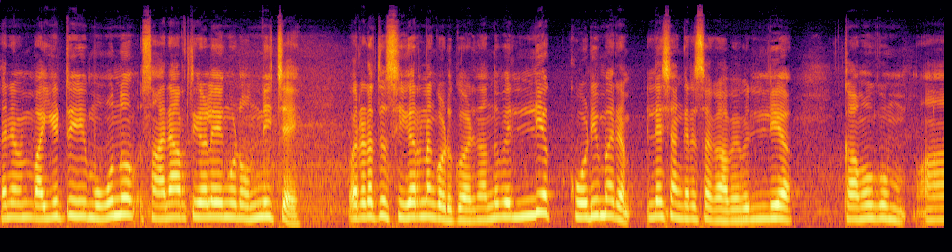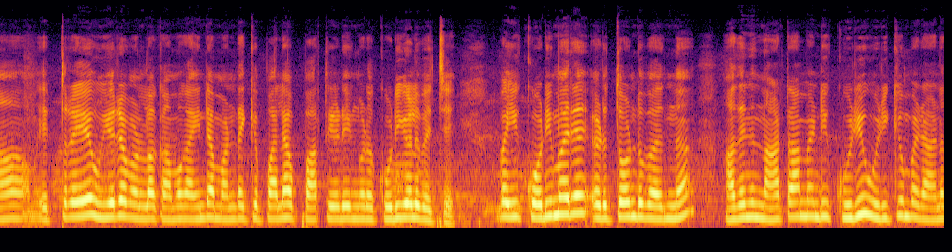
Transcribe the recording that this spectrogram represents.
പിന്നെ വൈകിട്ട് ഈ മൂന്ന് സ്ഥാനാർത്ഥികളെയും കൂടെ ഒന്നിച്ചേ ഒരിടത്ത് സ്വീകരണം കൊടുക്കുമായിരുന്നു. അന്ന് വലിയ കൊടിമരം ഇല്ലേ ശങ്കര സഖാവെ വലിയ കമുകും ആ എത്രയേ ഉയരമുള്ള കമുക് അതിന്റെ മണ്ടയ്ക്ക് പല പാർട്ടിയുടെയും കൂടെ കൊടികൾ വെച്ച്. അപ്പോൾ ഈ കൊടിമര എടുത്തുകൊണ്ട് വന്ന് അതിന് നാട്ടാൻ വേണ്ടി കുഴി കുഴിക്കുമ്പോഴാണ്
